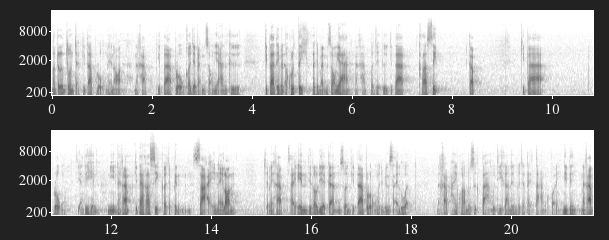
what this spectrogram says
มันเริ่มต้นจากกีตาร์โปร่งแน่นอนนะครับกีตาร์โปร่งก็จะแบ่งเป็น 2 อย่างก็คือกีตาร์ที่เป็นอะคูสติกก็จะแบ่งเป็น 2 อย่างนะครับก็จะคือกีตาร์คลาสสิกกับกีตาร์โปร่งอย่างที่เห็นนี้นะครับกีตาร์คลาสสิกก็จะเป็นสายไนลอนใช่ไหมครับสายเอ็นที่เราเรียกกันส่วนกีตาร์โปร่งก็จะเป็นสายลวด นะครับให้ความรู้สึกต่างวิธีการเล่นก็จะแตกต่างกันก่อนนิดนึงนะครับ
